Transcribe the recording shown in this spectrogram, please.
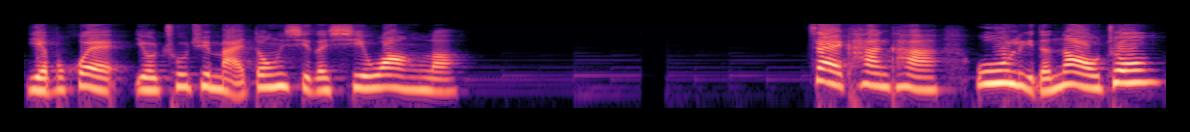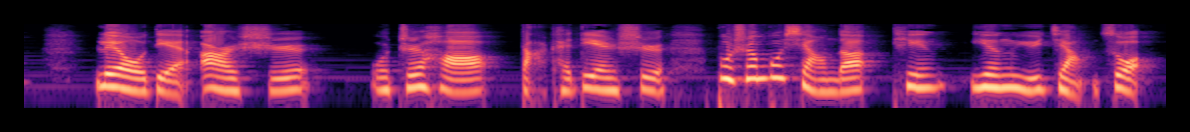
也不会有出去买东西的希望了。再看看屋里的闹钟，六点二十，我只好打开电视，不声不响的听英语讲座。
